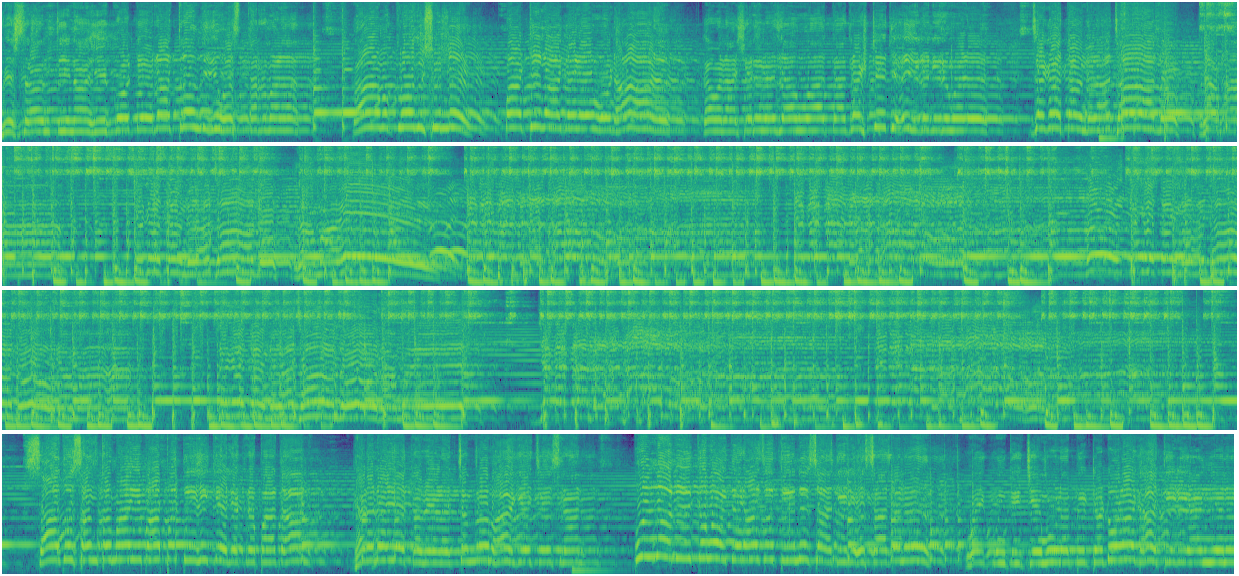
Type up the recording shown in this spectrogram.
विश्रांती नाही कोटे रात्र दिवस तरमळ काम क्रोध शून्य पाठीला लागणे ओढाळ. कवना शरण जाऊ आता दृष्टी देईल निर्मळ. जगात आंधळा झालो रामा. जगात आंधळा झालो साधू संत माई बापतीही केले कृपादान. घडले एक वेळ चंद्रभागेचे स्नान. पुण्यलिक तीन साधिले साधन. वैकुंठीचे मूळ पीठ डोळा घातिली अंजन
